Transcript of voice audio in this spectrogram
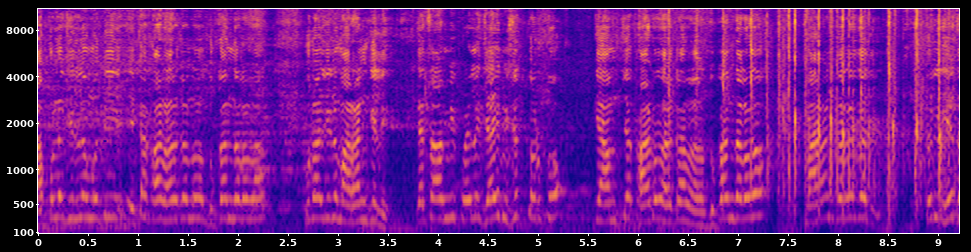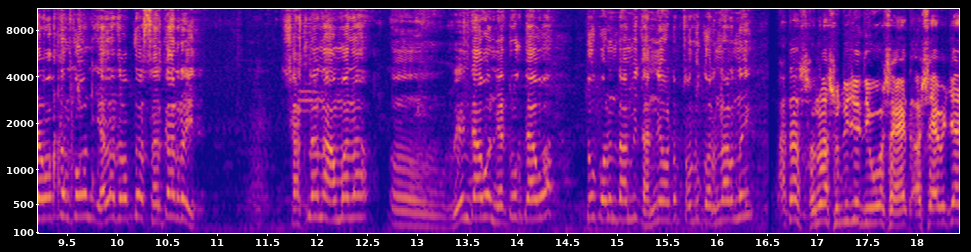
अकोला जिल्ह्यामध्ये एका कार्डधारकानं दुकानदाराला कुरालीनं मारहाण केली. त्याचा आम्ही पहिले जाहीर निषेध करतो की आमच्या कार्डधारकाला दुकानदाराला मारहाण करण्यात आली. तरी हे जबाबदार कोण? याला जबाबदार सरकार राहील. शासनानं आम्हाला रेंज द्यावं नेटवर्क द्यावं तोपर्यंत आम्ही धान्य वाटप चालू करणार नाही. आता सणासुदीचे दिवस आहेत अशा वेळच्या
